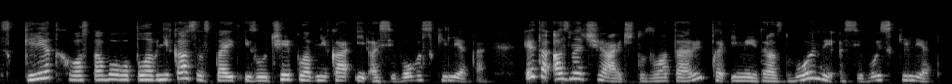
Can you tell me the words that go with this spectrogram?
Скелет хвостового плавника состоит из лучей плавника и осевого скелета. Это означает, что золотая рыбка имеет раздвоенный осевой скелет.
